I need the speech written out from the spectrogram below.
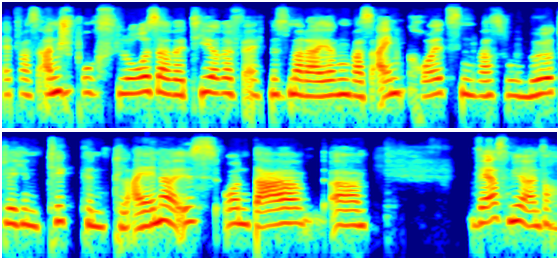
etwas anspruchslosere Tiere. Vielleicht müssen wir da irgendwas einkreuzen, was womöglich ein Ticken kleiner ist. Und da äh, wäre es mir einfach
